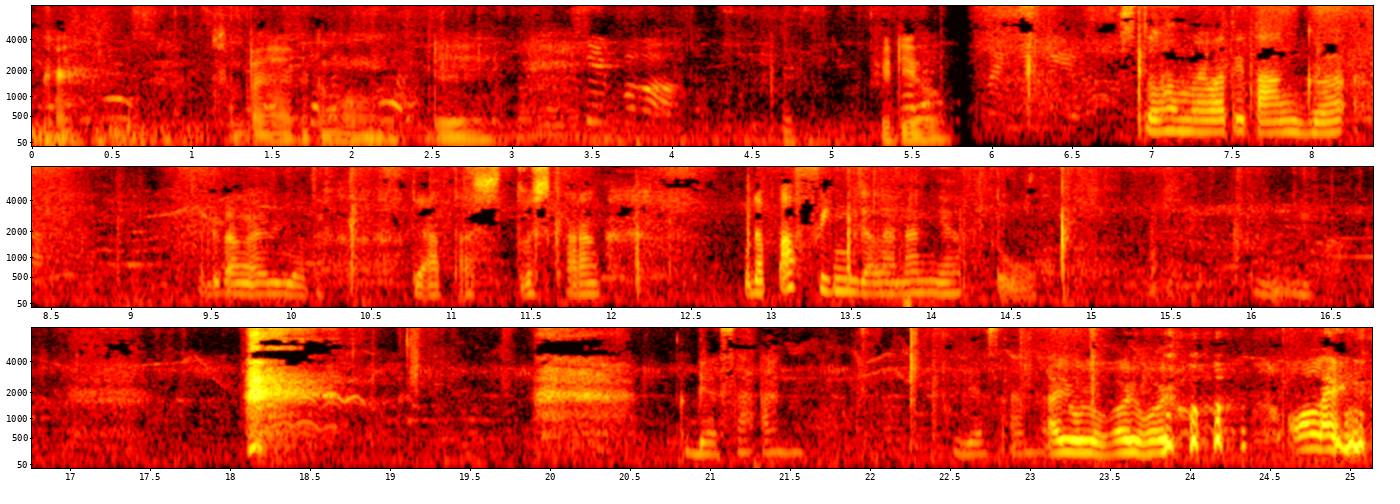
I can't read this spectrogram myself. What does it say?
oke sampai ketemu di video. Setelah melewati tangga tadi tangganya di atas di atas terus sekarang udah paving jalanannya tuh. Hmm. kebiasaan. Kebiasaan. Ayo ayo ayo ayo. Oleng.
